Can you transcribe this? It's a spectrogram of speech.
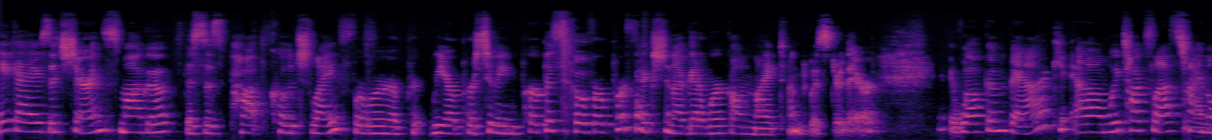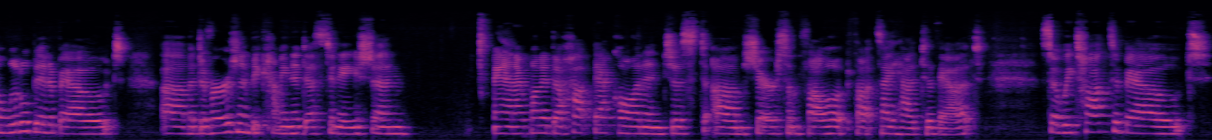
Hey guys, it's Sharon Smaga. This is Pop Coach Life, where we're we are pursuing purpose over perfection. I've got to work on my tongue twister there. Welcome back. Um, we talked last time a little bit about um, a diversion becoming a destination, and I wanted to hop back on and just um, share some follow up thoughts I had to that. So we talked about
